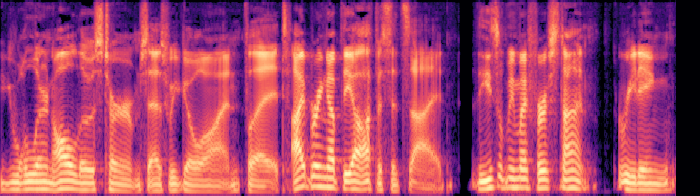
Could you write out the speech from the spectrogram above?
You will learn all those terms as we go on. But I bring up the opposite side. These will be my first time reading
